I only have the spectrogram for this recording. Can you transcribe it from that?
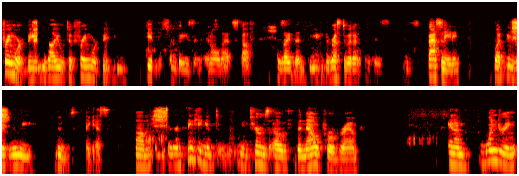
framework, the evaluative framework that you did, the surveys and, and all that stuff. Because I the, the rest of it I think is is fascinating, but isn't really news, I guess. Um, and I'm thinking in, in terms of the Now program, and I'm wondering,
